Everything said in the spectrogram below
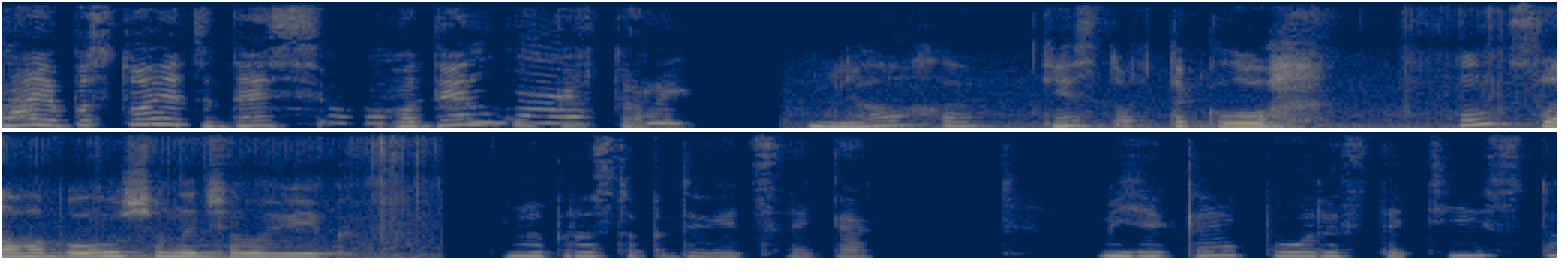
Має постояти десь годинку-півтори. Бляха, тісто втекло. Ну, Слава Богу, що не чоловік. Ви просто подивіться, яке м'яке пористе тісто.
